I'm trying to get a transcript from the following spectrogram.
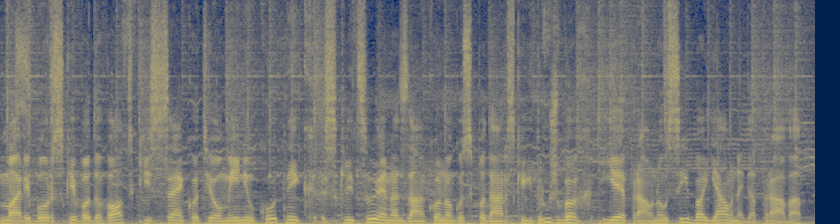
Mariborski vodovod, ki se, kot je omenil Kotnik, sklicuje na zakon o gospodarskih družbah, je pravna oseba javnega prava.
